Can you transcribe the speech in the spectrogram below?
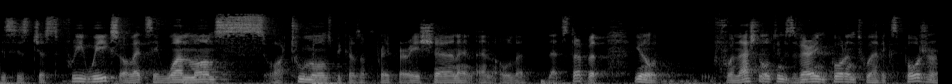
this is just three weeks, or let's say one month or two months because of preparation and, and all that that stuff. But you know. For national teams, it's very important to have exposure.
